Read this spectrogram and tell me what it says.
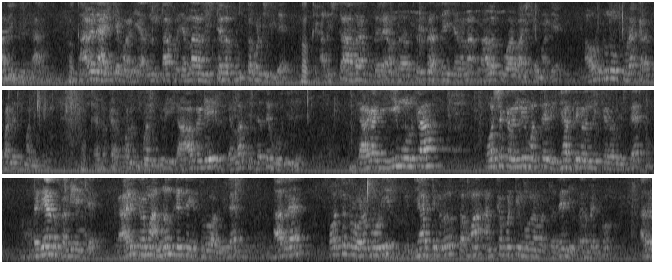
ಆ ರೀತಿ ಇಲ್ಲ. ಓಕೆ. ನಾವೇನೇ ಆಯ್ಕೆ ಮಾಡಿ ಅದ್ರಲ್ಲಿ ಪಾಪ ಎಲ್ಲ ಲಿಸ್ಟ್ ಎಲ್ಲ ಫುಲ್ ತಗೊಂಡಿದ್ವಿ. ಓಕೆ. ಆ ಲಿಸ್ಟ್ ಆಧಾರದ ಮೇಲೆ ಒಂದು ಹತ್ತರಿಂದ ಹದಿನೈದು ಜನನ ತಾಲೂಕುವಾರು ಆಯ್ಕೆ ಮಾಡಿ ಅವ್ರಿಗೂ ಕೂಡ ಕರೆಸ್ಪಾಂಡೆನ್ಸ್ ಮಾಡಿದ್ವಿ. ಓಕೆ. ಎಲ್ಲ ಕರೆಸ್ಪಾಂಡೆನ್ಸ್ ಮಾಡಿದ್ವಿ. ಈಗ ಆಲ್ರೆಡಿ ಎಲ್ಲ ಸಿದ್ಧತೆ ಮುಗಿದಿದೆ. ಹಾಗಾಗಿ ಈ ಮೂಲಕ ಪೋಷಕರಲ್ಲಿ ಮತ್ತು ವಿದ್ಯಾರ್ಥಿಗಳಲ್ಲಿ ಕೇಳೋದಿಷ್ಟೇ. ಸರಿಯಾದ ಸಮಯಕ್ಕೆ ಕಾರ್ಯಕ್ರಮ ಹನ್ನೊಂದು ಗಂಟೆಗೆ ಶುರುವಾಗಿದೆ ಆದರೆ ಪೋಷಕರು ಒಡಗೂಡಿ ವಿದ್ಯಾರ್ಥಿಗಳು ತಮ್ಮ ಅಂಕಪಟ್ಟಿ ಜೊತೆಯಲ್ಲಿ ತರಬೇಕು. ಆದರೆ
